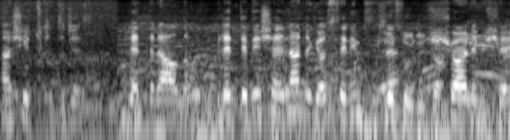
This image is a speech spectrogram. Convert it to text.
Her şeyi tüketeceğiz. Biletleri aldım. Bilet dediği şeyler de göstereyim size. şey söyleyeceğim. Şöyle bir şey.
